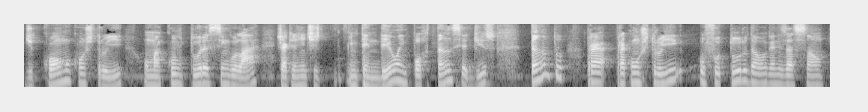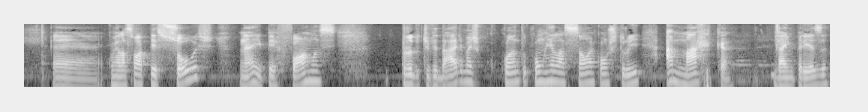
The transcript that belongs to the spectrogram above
de como construir uma cultura singular, já que a gente entendeu a importância disso, tanto para construir o futuro da organização é, com relação a pessoas né, e performance, produtividade, mas quanto com relação a construir a marca da empresa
